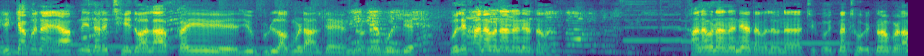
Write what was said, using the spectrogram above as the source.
ये क्या बनाया आपने? इधर छेद वाला आपका ये ये ब्लॉग में डाल दिया है इन्होंने बोल दिए बोले खाना बनाना नहीं आता सकते खाना बनाना नहीं आता बोले बना चाची को। इतना इतना बड़ा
